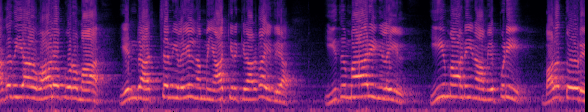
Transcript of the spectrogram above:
அகதியாக வாழ போகிறோமா என்ற அச்ச நிலையில் நம்மை ஆக்கியிருக்கிறார்களா இல்லையா? இது மாதிரி நிலையில் ஈமானை நாம் எப்படி பலத்தோடு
